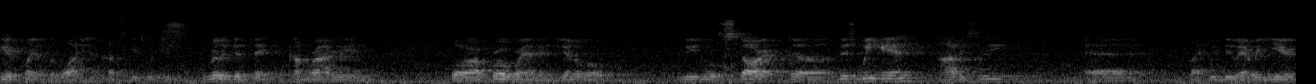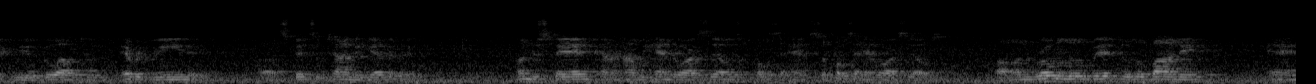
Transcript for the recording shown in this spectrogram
here playing for the Washington Huskies, which is a really good thing for camaraderie and for our program in general. We will start uh, this weekend, obviously, uh, like we do every year. We'll go out to Evergreen and uh, spend some time together and understand kind of how we handle ourselves, supposed to, hand, supposed to handle ourselves. Uh, on the road a little bit, do a little bonding, and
